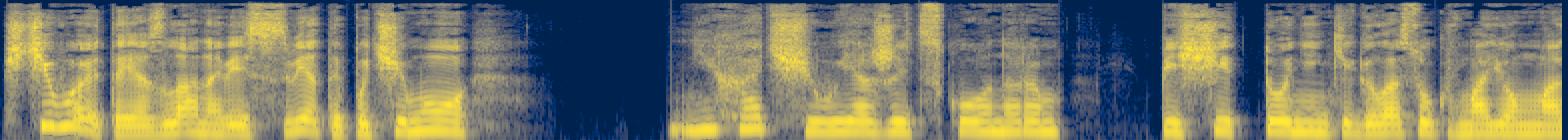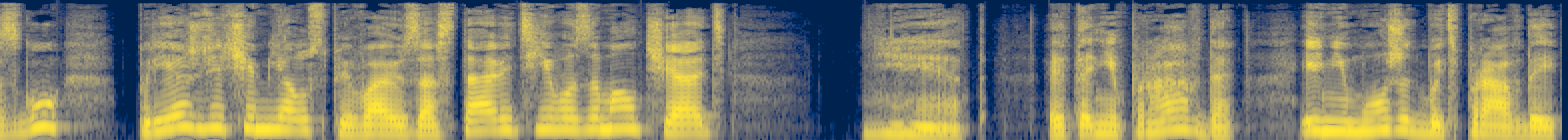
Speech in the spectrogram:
с чего это я зла на весь свет и почему... «Не хочу я жить с Конором», — пищит тоненький голосок в моем мозгу, прежде чем я успеваю заставить его замолчать. «Нет, это неправда и не может быть правдой.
